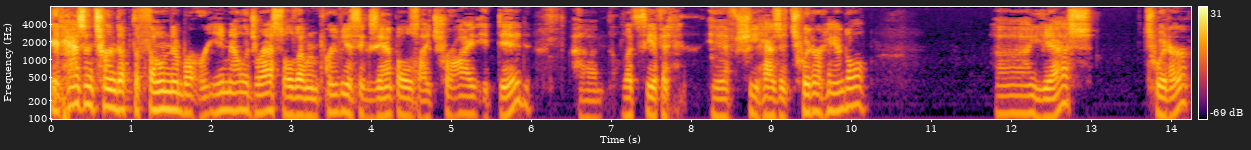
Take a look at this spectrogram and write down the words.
It hasn't turned up the phone number or email address, although in previous examples I tried, it did. Uh, let's see if it if she has a Twitter handle. Uh, yes, Twitter.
